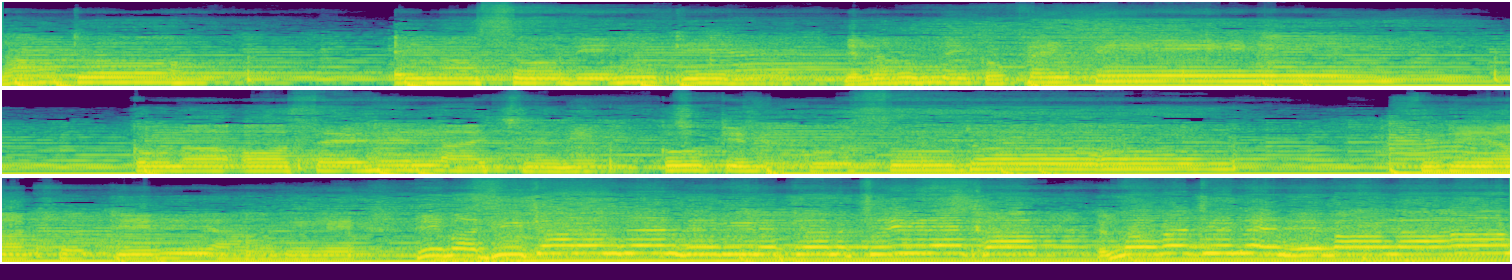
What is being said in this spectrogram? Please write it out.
နောက်တော့အိမ်မှာဆိုဒီပြေမျက်လုံးနဲ့ကိုဖိတ်ပြီးကို နာအော်ဆဲလိုက်ချင်ဒီကိုပြည့်ကိုဆိုတော့သူတရားထွက်ပြေးရပြီလေဒီမှာဒီချာရမ်းနေပြီလေပြန်မကြည့်တဲ့အခါဒီလိုပဲချင်းနေနေမလား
